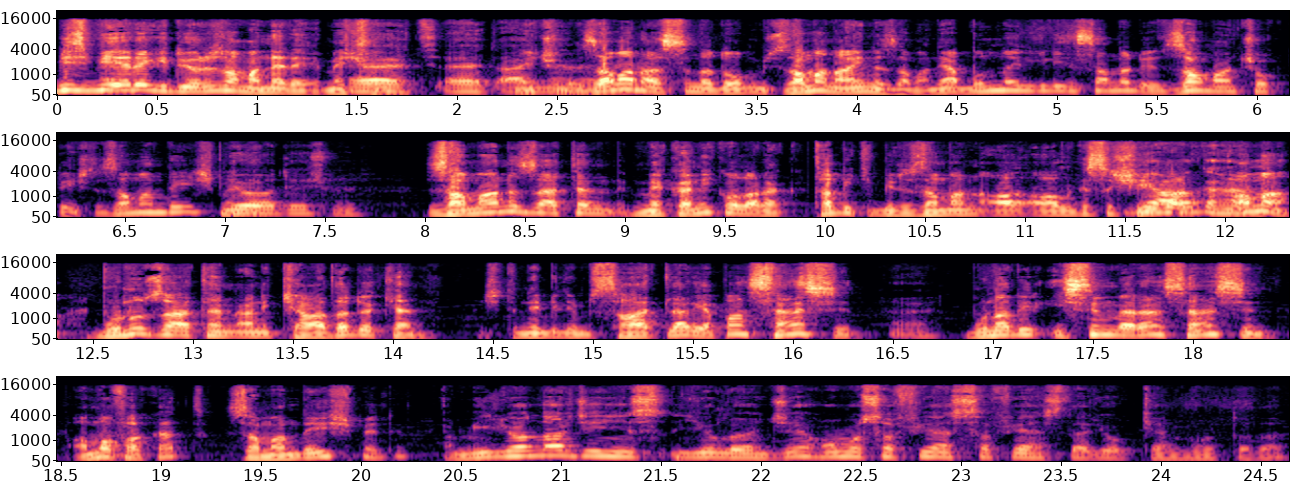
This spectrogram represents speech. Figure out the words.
biz bir yere gidiyoruz ama nereye? Meçhule. Evet, evet, aynen Meçhule. öyle. Zaman aslında donmuş. Zaman aynı zaman. Ya bununla ilgili insanlar diyor. Zaman çok değişti. Zaman değişmedi. Yok değişmedi. Zamanı zaten mekanik olarak tabii ki bir zaman al- algısı şeyi Bir var algı, ama bunu zaten hani kağıda döken işte ne bileyim saatler yapan sensin. Evet. Buna bir isim veren sensin. Ama fakat zaman değişmedi. Ya Milyonlarca yıl önce Homo sapiens sapiensler yokken ortada.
